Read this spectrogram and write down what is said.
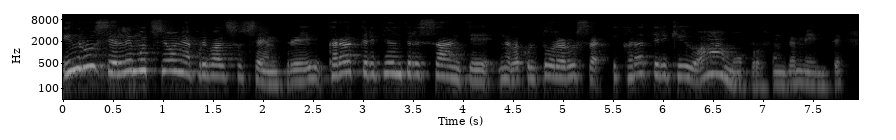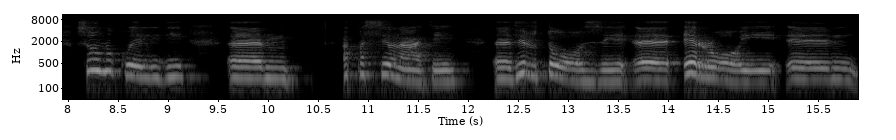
In Russia l'emozione ha prevalso sempre, i caratteri più interessanti nella cultura russa, i caratteri che io amo profondamente, sono quelli di ehm, appassionati, eh, virtuosi, eh, eroi, eh,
